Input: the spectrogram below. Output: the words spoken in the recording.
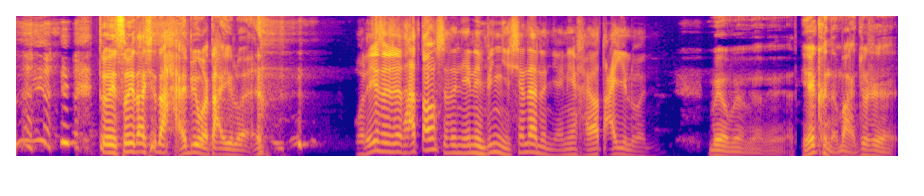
对，所以他现在还比我大一轮。我的意思是，他当时的年龄比你现在的年龄还要大一轮。没有，没有，没有，没有，也可能吧。就是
